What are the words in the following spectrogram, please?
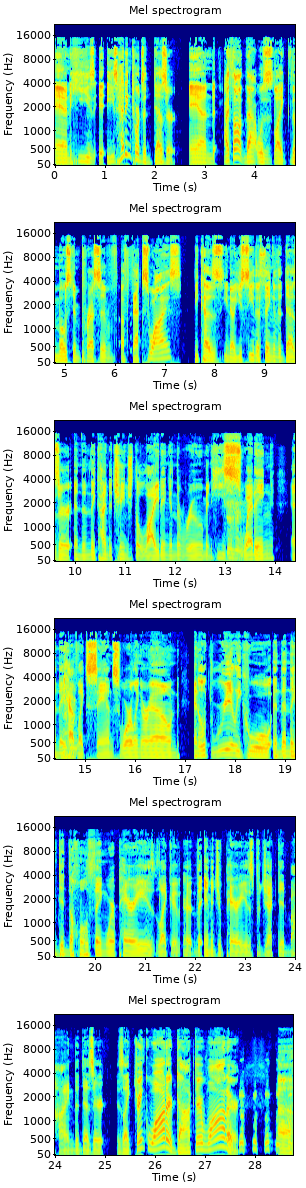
And he's he's heading towards a desert and I thought that was like the most impressive effects wise because you know you see the thing of the desert and then they kind of change the lighting in the room and he's mm-hmm. sweating and they mm-hmm. have like sand swirling around and it looked really cool. And then they did the whole thing where Peri is like uh, uh the image of Peri is projected behind the desert. Is like drink water doctor water. Uh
